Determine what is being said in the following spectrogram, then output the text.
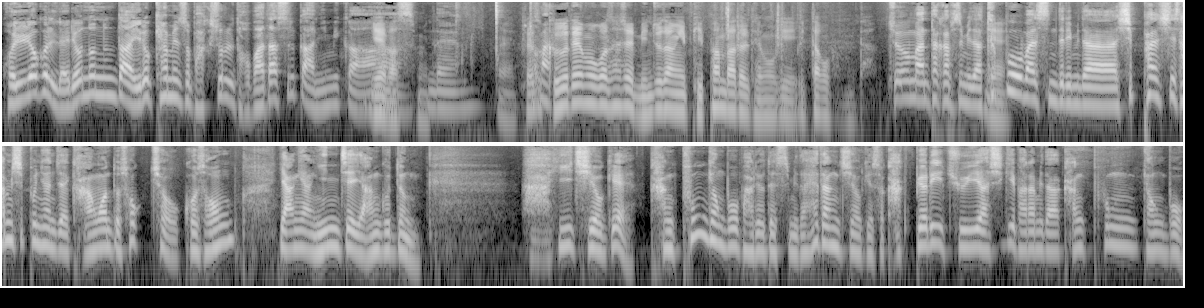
권력을 내려놓는다 이렇게 하면서 박수를 더 받았을 거 아닙니까? 예 맞습니다. 네. 네 그래서 그 대목은 사실 민주당이 비판받을 대목이 있다고 봅니다. 좀 안타깝습니다. 네. 특보 말씀드립니다. 18시 30분 현재 강원도 속초, 고성, 양양, 인제, 양구 등 아, 이 지역에 강풍 경보 발효됐습니다. 해당 지역에서 각별히 주의하시기 바랍니다. 강풍 경보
